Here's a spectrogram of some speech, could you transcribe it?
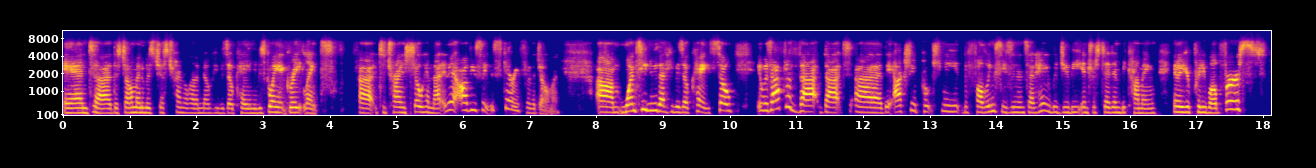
And uh, this gentleman was just trying to let him know he was okay, and he was going at great lengths uh, to try and show him that. And it, obviously, it was scary for the gentleman um, once he knew that he was okay. So it was after that that uh, they actually approached me the following season and said, Hey, would you be interested in becoming, you know, you're pretty well versed.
